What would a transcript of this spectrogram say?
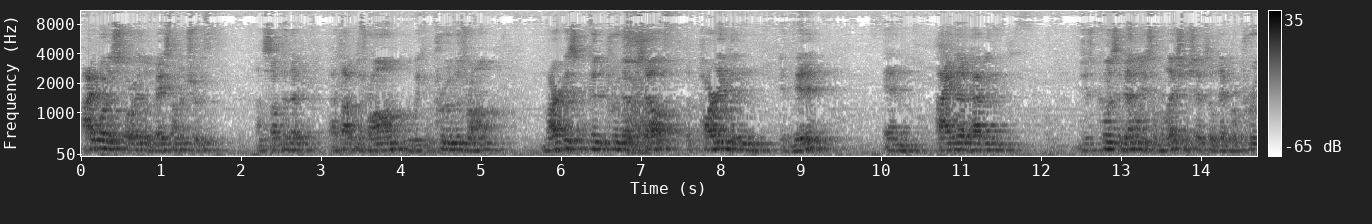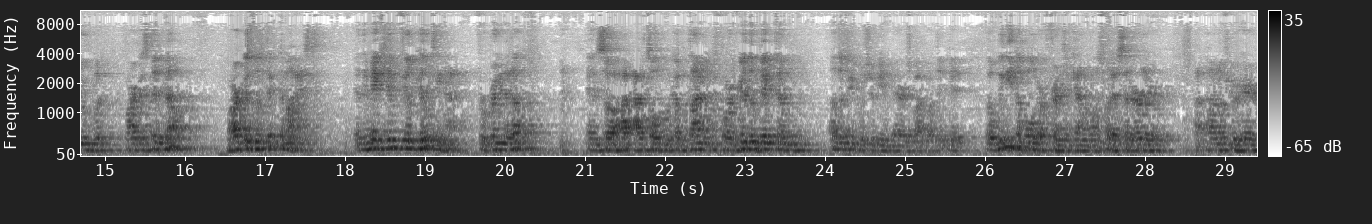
I wrote a story that was based on the truth, on something that I thought was wrong, that we can prove was wrong. Marcus couldn't prove it himself. The party didn't admit it. And I ended up having just coincidentally some relationships that they were proved what Marcus didn't know. Marcus was victimized. And they make him feel guilty now for bringing it up. And so I, I told him a couple times before, if you're the victim, other people should be embarrassed by what they did. But we need to hold our friends accountable. That's what I said earlier. I, I don't know if you were here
